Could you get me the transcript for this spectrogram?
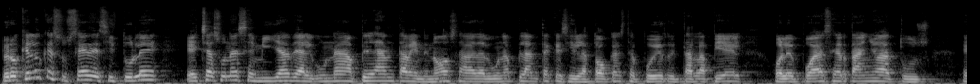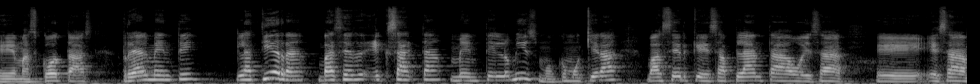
Pero ¿qué es lo que sucede si tú le echas una semilla de alguna planta venenosa, de alguna planta que si la tocas te puede irritar la piel o le puede hacer daño a tus eh, mascotas? Realmente la tierra va a ser exactamente lo mismo. Como quiera, va a ser que esa planta o esa, eh, esa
